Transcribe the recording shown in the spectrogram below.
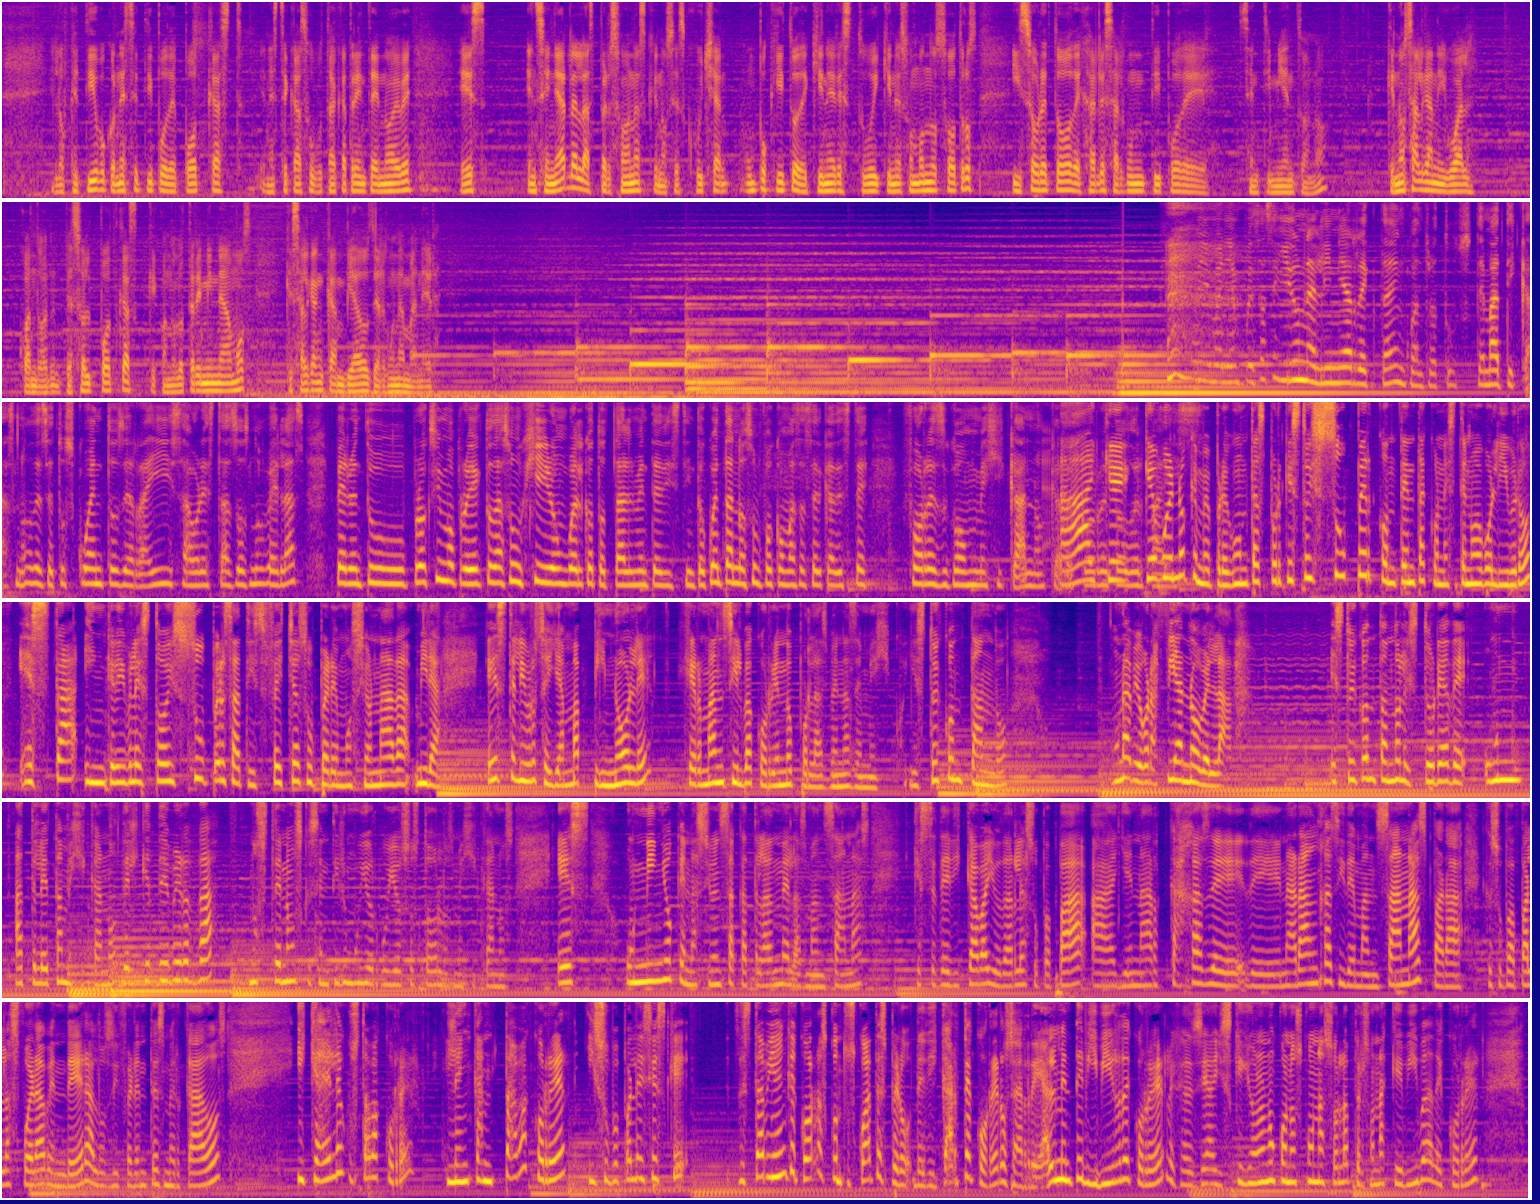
el objetivo con este tipo de podcast, en este caso Butaca 39, es enseñarle a las personas que nos escuchan un poquito de quién eres tú y quiénes somos nosotros y sobre todo dejarles algún tipo de sentimiento, ¿no? Que no salgan igual cuando empezó el podcast que cuando lo terminamos, que salgan cambiados de alguna manera. Seguido una línea recta en cuanto a tus temáticas, ¿no? Desde tus cuentos de raíz, ahora estas dos novelas, pero en tu próximo proyecto das un giro, un vuelco totalmente distinto. Cuéntanos un poco más acerca de este Forrest Gump mexicano que Ay, recorre qué, todo el qué país. bueno que me preguntas porque estoy súper contenta con este nuevo libro. Está increíble, estoy súper satisfecha, súper emocionada. Mira, este libro se llama Pinole, Germán Silva corriendo por las venas de México. Y estoy contando una biografía novelada. Estoy contando la historia de un atleta mexicano del que de verdad nos tenemos que sentir muy orgullosos todos los mexicanos. Es un niño que nació en Zacatlán de las Manzanas, que se dedicaba a ayudarle a su papá a llenar cajas de, naranjas y de manzanas para que su papá las fuera a vender a los diferentes mercados y que a él le gustaba correr. Le encantaba correr y su papá le decía es que está bien que corras con tus cuates, pero dedicarte a correr, o sea, realmente vivir de correr, le decía, es que yo no conozco una sola persona que viva de correr.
